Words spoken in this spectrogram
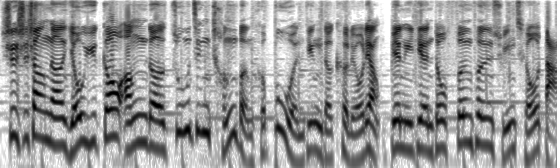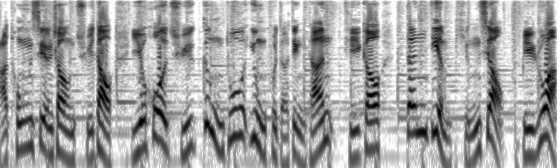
事实上呢，由于高昂的租金成本和不稳定的客流量，便利店都纷纷寻求打通线上渠道，以获取更多用户的订单，提高单店平效。比如啊，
